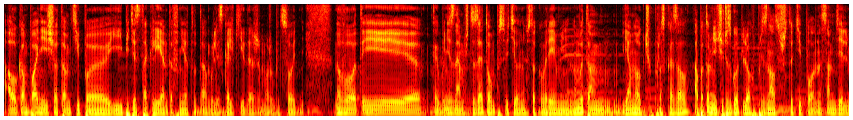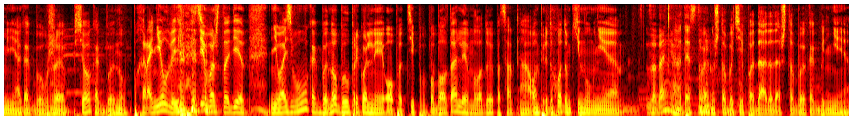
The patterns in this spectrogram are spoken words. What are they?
а у компании еще там, типа, и 500 клиентов нету там, или скольки даже, может быть, сотни. Ну вот, и как бы не знаю, может, из-за этого он посвятил мне столько времени, но мы там, я много чего рассказал, а потом мне через год Леха признался, что, типа, он на самом деле меня как бы уже все, как бы, ну, похоронил меня, типа, что нет, не возьму, как бы, но был прикольный опыт, типа, поболтали, молодой пацан. А он перед уходом кинул мне задание а, тестовое, ну, чтобы, типа, да-да-да, чтобы как бы не,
